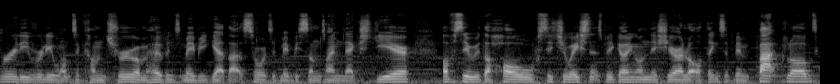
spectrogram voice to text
really, really want to come true. I'm hoping to maybe get that sorted maybe sometime next year. Obviously, with the whole situation that's been going on this year, a lot of things have been backlogged.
